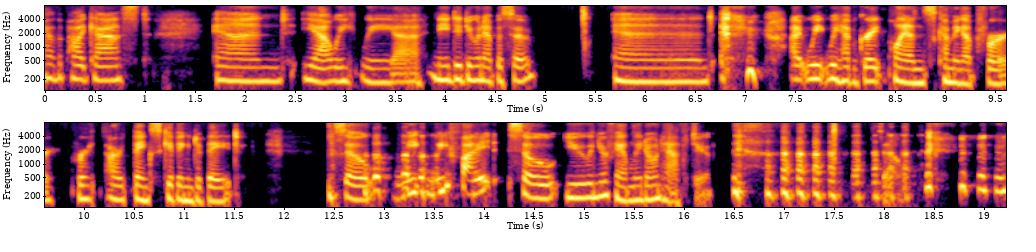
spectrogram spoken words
I have the podcast. And yeah, we we uh need to do an episode. And I we we have great plans coming up for for our Thanksgiving debate. So we we fight so you and your family don't have to. So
